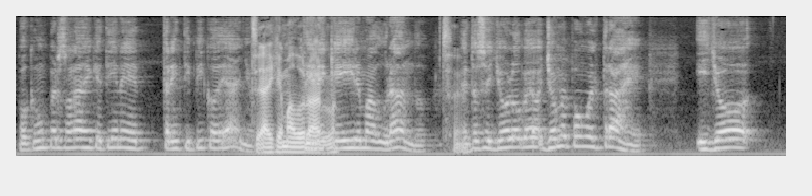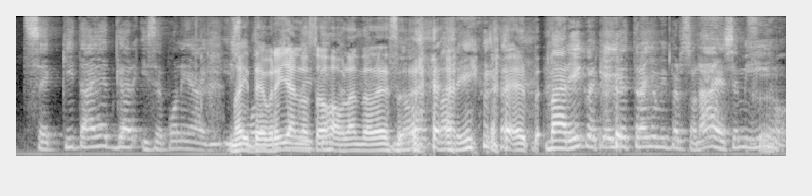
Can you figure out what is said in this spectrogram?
porque es un personaje que tiene treinta y pico de años. Sí, hay que madurarlo. Tiene que ir madurando. Sí. Entonces yo lo veo, yo me pongo el traje y yo se quita Edgar y se pone Agui. No, y te brillan los ojos hablando de eso. No, marico, marico, es que yo extraño mi personaje, ese es mi hijo.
